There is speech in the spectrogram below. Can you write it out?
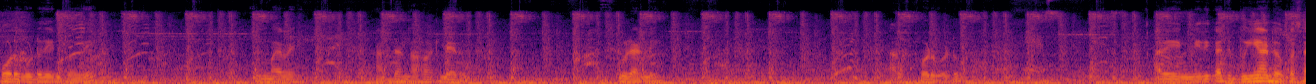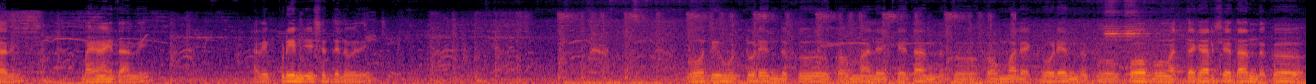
కోడిగుడ్డు తింటుంది. మరి అర్థం కావట్లేదు. చూడండి. కోడిగుడ్డు. అది మీదికొచ్చి బుయ్య అంటే ఒక్కసారి. భయం అవుతుంది అది ఎప్పుడు ఏం చేసేది తెలియదు కోతి ఉట్టుడెందుకు? కొమ్మలు ఎక్కేటందుకు కొమ్మలు ఎక్కువడెందుకు కోపం మత్స్యకరిచేటందుకు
